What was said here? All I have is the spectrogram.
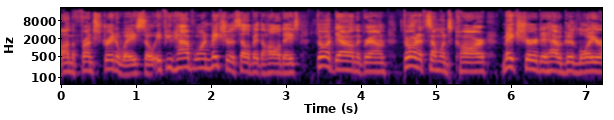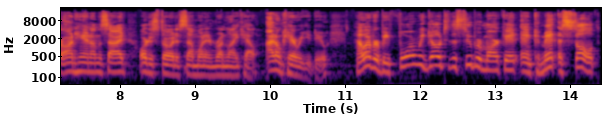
on the front straightaway. So if you have one, make sure to celebrate the holidays. Throw it down on the ground, throw it at someone's car. Make sure to have a good lawyer on hand on the side, or just throw it at someone and run like hell. I don't care what you do. However, before we go to the supermarket and commit assault,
